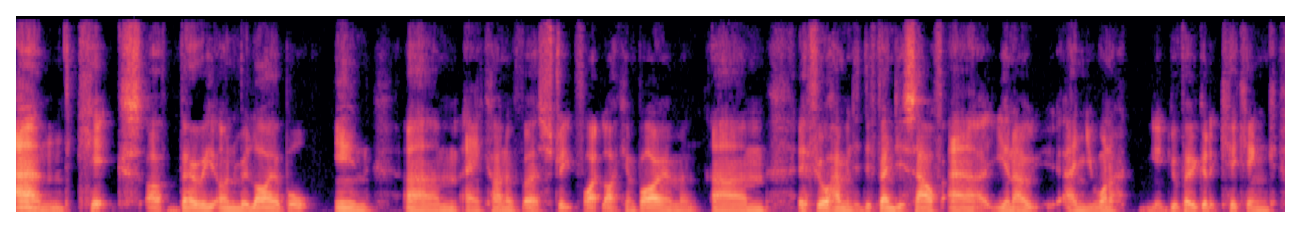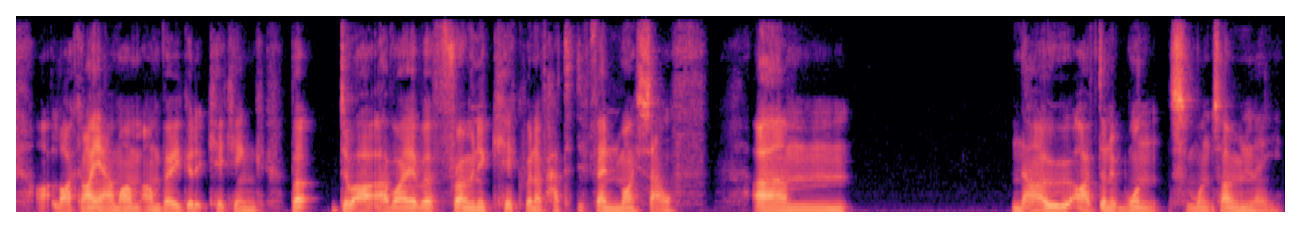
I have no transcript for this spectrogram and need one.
And kicks are very unreliable in um, a kind of a street fight like environment. Um, if you're having to defend yourself, uh, you know, and you want to, you're very good at kicking, uh, like I am. I'm I'm very good at kicking, but do I have I ever thrown a kick when I've had to defend myself? Um, no, I've done it once, once only.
